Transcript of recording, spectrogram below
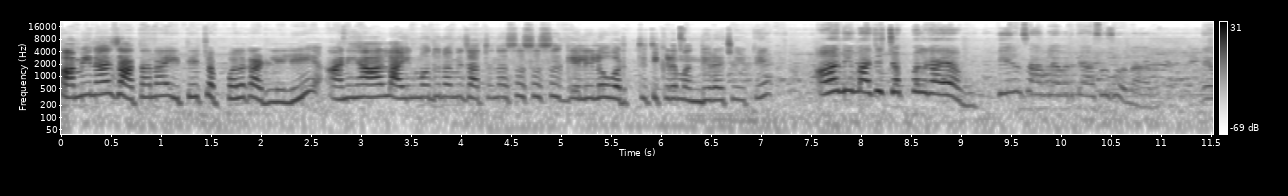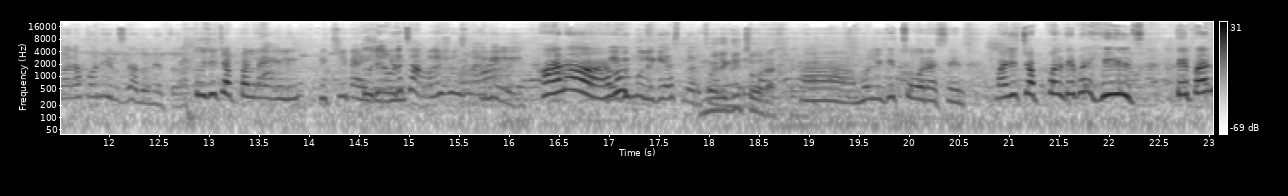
आम्ही ना जाताना इथे चप्पल काढलेली आणि ह्या लाईन मधून आम्ही जाताना असं असं असं गेलेलो वरती तिकडे मंदिराच्या इथे. आणि माझी चप्पल गायब. हिल्स आणल्यावरती असंच होणार. ते मला फोन हिल्स घालून येतो. तुझी चप्पल नाही गेली हिची नाही तुझे गेली. एवढे चांगले शूज नाही गेले. हा ना मुलगी असणार तो. मुलगी चोर असते हा मुलगी चोर असेल. माझी चप्पल ते पण हिल्स ते पण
